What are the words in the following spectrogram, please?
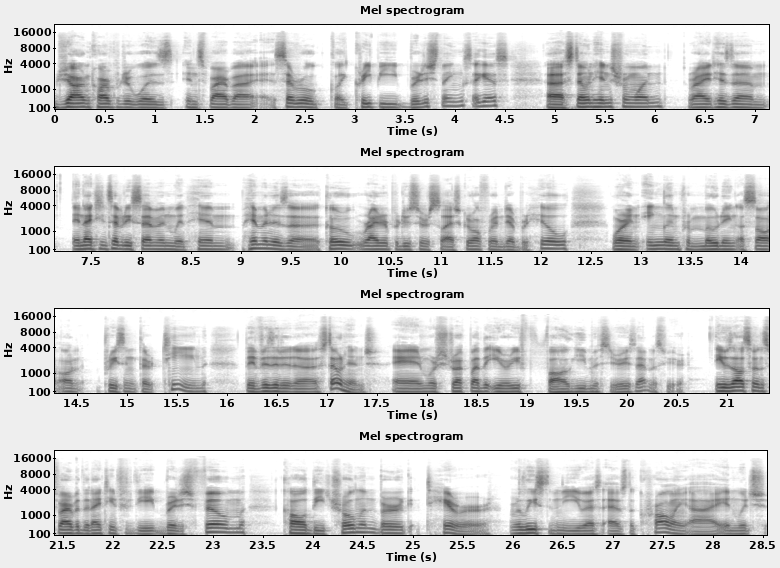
John Carpenter was inspired by several like creepy British things, I guess. Uh, Stonehenge, for one, right? His um in 1977 with him him and his uh, co-writer producer slash girlfriend Debra Hill were in England promoting Assault on Precinct 13. They visited uh, Stonehenge and were struck by the eerie, foggy, mysterious atmosphere. He was also inspired by the 1958 British film called The Trollenberg Terror, released in the US as The Crawling Eye, in which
